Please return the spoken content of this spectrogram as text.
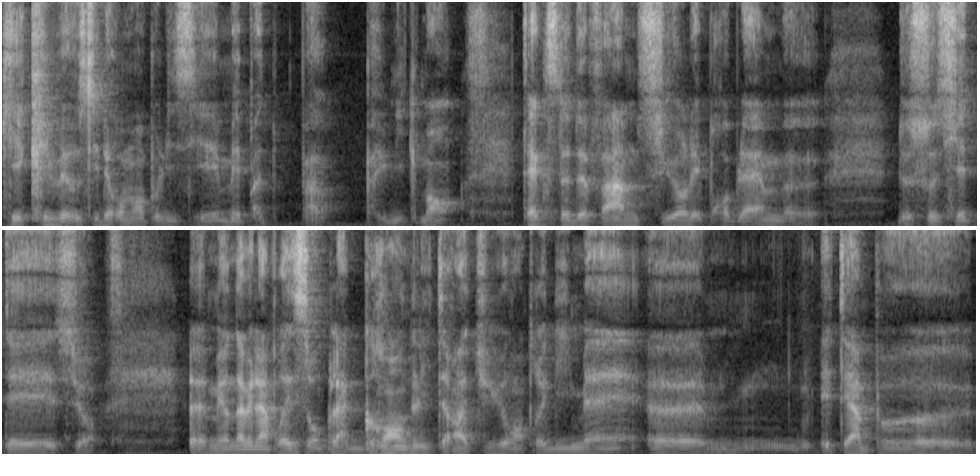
qui écrivaient aussi des romans policiers, mais pas, pas, uniquement. Textes de femmes sur les problèmes euh, de société, sur... Euh, mais on avait l'impression que la grande littérature, entre guillemets, euh, était un peu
